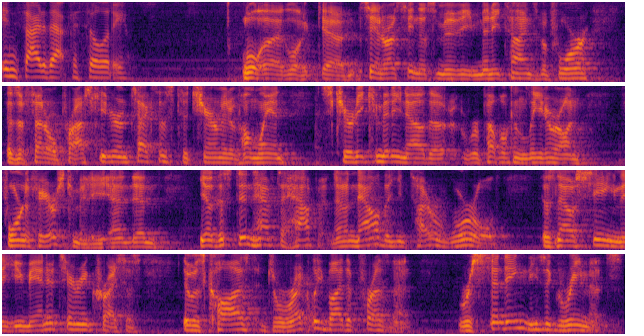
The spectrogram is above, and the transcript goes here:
inside of that facility? Well, uh, look, uh, Sandra, I've seen this movie many times before as a federal prosecutor in Texas to chairman of Homeland Security Committee, now the Republican leader on Foreign Affairs Committee. And, and you know, this didn't have to happen. And now the entire world is now seeing the humanitarian crisis that was caused directly by the president rescinding these agreements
